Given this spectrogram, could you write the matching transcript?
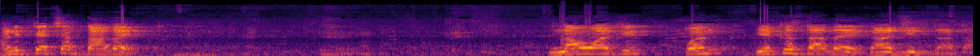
आणि त्याच्यात दादा आहेत. नाव अजित पण एकच दादा आहे का? अजित दादा.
